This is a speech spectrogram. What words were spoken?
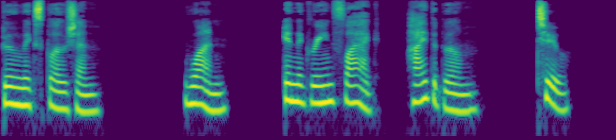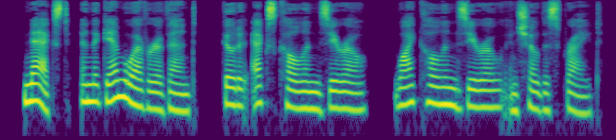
Boom explosion. 1. In the green flag, hide the boom. 2. Next, in the game over event, go to X colon 0, Y colon 0 and show the sprite.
